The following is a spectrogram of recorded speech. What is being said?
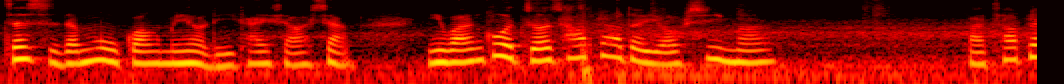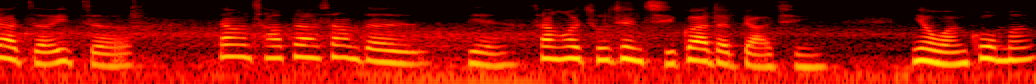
真实的目光没有离开肖像。你玩过折钞票的游戏吗？把钞票折一折，让钞票上的脸上会出现奇怪的表情。你有玩过吗？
